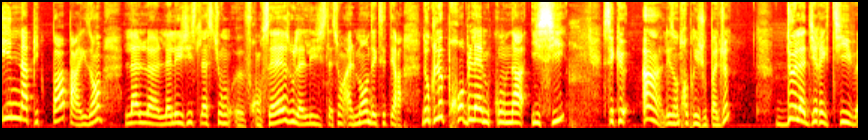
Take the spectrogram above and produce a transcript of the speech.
Ils n'appliquent pas, par exemple, la, législation euh, française ou la législation allemande, etc. Donc le problème qu'on a ici, c'est que, un, les entreprises jouent pas le jeu de la directive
